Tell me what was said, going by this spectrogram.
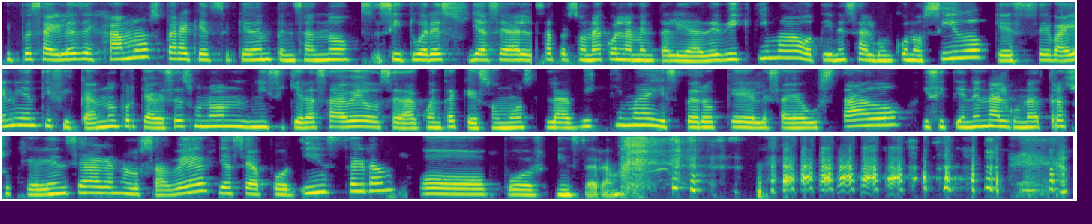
Y pues ahí les dejamos para que se queden pensando si tú eres ya sea esa persona con la mentalidad de víctima o tienes algún conocido que se vayan identificando porque a veces uno ni siquiera sabe o se da cuenta que somos la víctima y espero que les haya gustado y si tienen alguna otra sugerencia háganoslo saber ya sea por Instagram o por Instagram.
